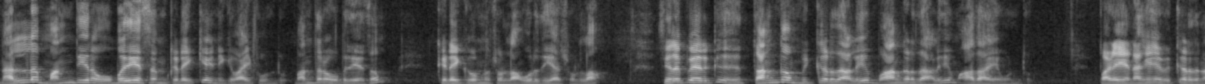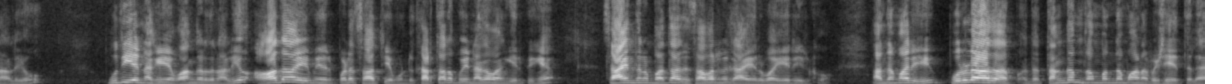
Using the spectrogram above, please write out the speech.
நல்ல மந்திர உபதேசம் கிடைக்க இன்றைக்கி வாய்ப்பு உண்டு. மந்திர உபதேசம் கிடைக்கும்னு சொல்லலாம் உறுதியாக சொல்லலாம். சில பேருக்கு தங்கம் விற்கிறதாலையும் வாங்குறதாலையும் ஆதாயம் உண்டு. பழைய நகையை விற்கிறதுனாலையோ புதிய நகையை வாங்குறதுனாலையோ ஆதாயம் ஏற்பட சாத்தியம் உண்டு. கர்த்தால போய் நகை வாங்கியிருப்பீங்க. சாயந்தரம் பார்த்தா அது சவரனுக்கு ஆயிரம் ரூபாய் ஏறி இருக்கும். அந்த மாதிரி பொருளாதார அந்த தங்கம் சம்பந்தமான விஷயத்தில்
